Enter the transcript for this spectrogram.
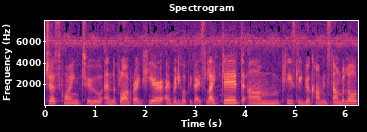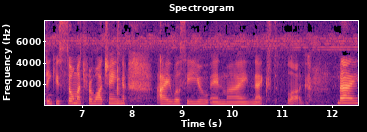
just going to end the vlog right here. I really hope you guys liked it. Um, please leave your comments down below. Thank you so much for watching. I will see you in my next vlog. Bye!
